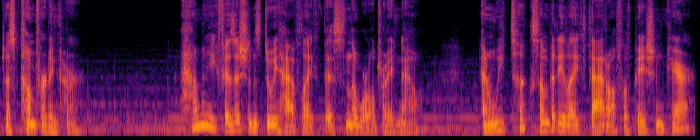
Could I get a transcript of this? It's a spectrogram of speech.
just comforting her. How many physicians do we have like this in the world right now? And we took somebody like that off of patient care?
